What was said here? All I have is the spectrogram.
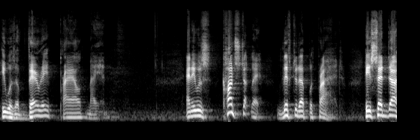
He was a very proud man. And he was constantly lifted up with pride. He said, uh,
